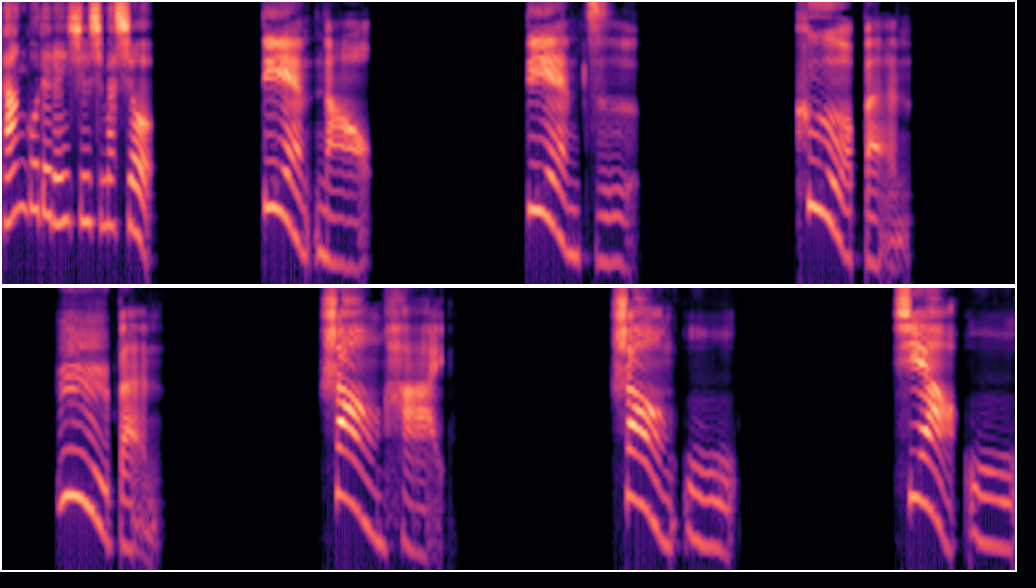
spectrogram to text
単語で練習しましょう。電脑、電子、课本、日本、上海、上午、下午。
